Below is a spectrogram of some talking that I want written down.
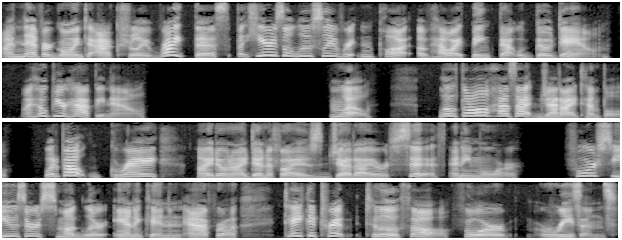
I'm never going to actually write this, but here's a loosely written plot of how I think that would go down. I hope you're happy now. Well, Lothal has that Jedi temple. What about Grey? I don't identify as Jedi or Sith anymore. Force user smuggler Anakin and Aphra take a trip to Lothal for reasons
